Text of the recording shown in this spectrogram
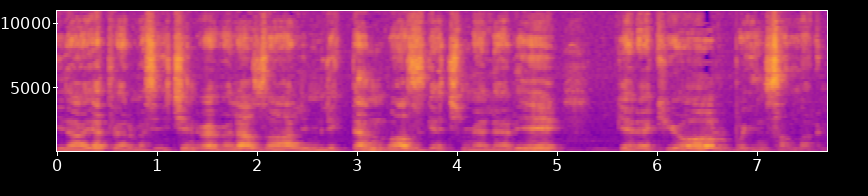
Hidayet vermesi için evvela zalimlikten vazgeçmeleri gerekiyor bu insanların.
